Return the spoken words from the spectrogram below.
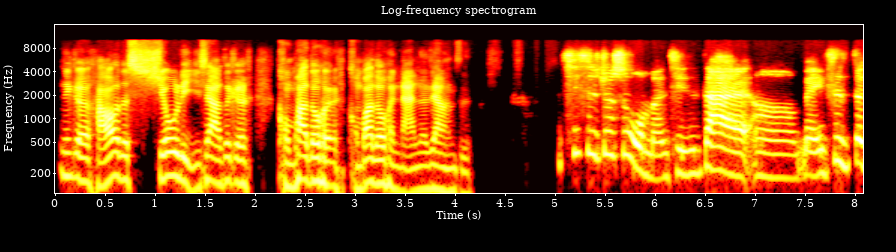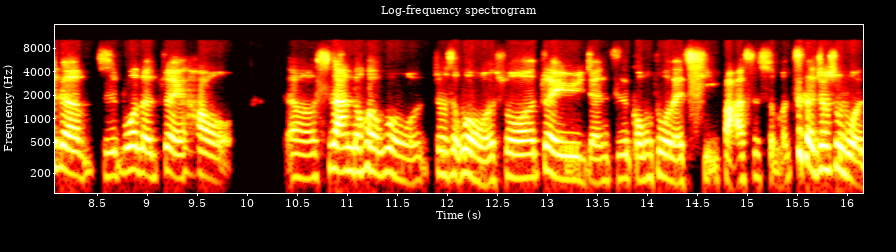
那个好好的修理一下，这个恐怕都很恐怕都很难的这样子。其实就是我们其实在，嗯每一次这个直播的最后，呃，思安都会问我，就是问我说，对于人资工作的启发是什么？这个就是我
